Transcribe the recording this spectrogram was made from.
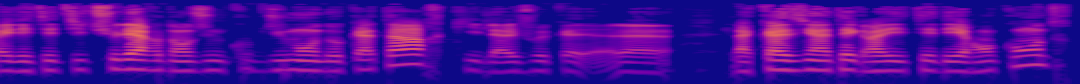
bah, il était titulaire dans une Coupe du Monde au Qatar, qu'il a joué la, quasi-intégralité des rencontres,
